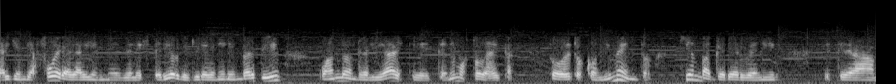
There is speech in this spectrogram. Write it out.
alguien de afuera, de alguien del exterior que quiere venir a invertir, cuando en realidad este, tenemos todas estas, todos estos condimentos. ¿Quién va a querer venir este, a,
